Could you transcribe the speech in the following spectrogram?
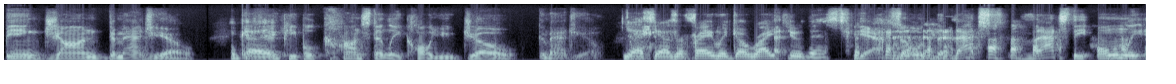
being John DiMaggio is Okay. that people constantly call you Joe DiMaggio. Yes. Yeah. I was afraid we'd go right to this. Yeah, so th- that's that's the only.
